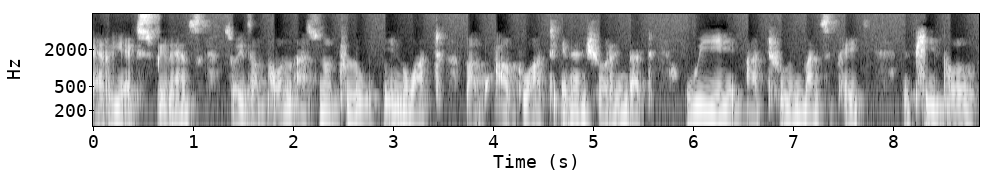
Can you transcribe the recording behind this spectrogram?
uh, really experience. So it's upon us not to look inward but outward in ensuring that we are to emancipate the people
